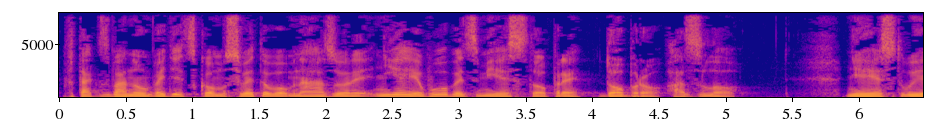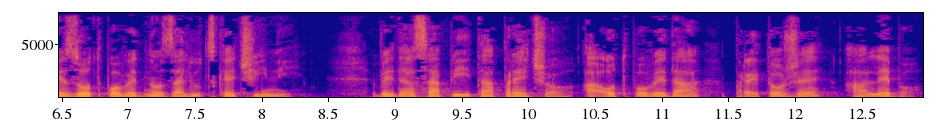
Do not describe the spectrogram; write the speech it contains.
V tzv. vedeckom svetovom názore nie je vôbec miesto pre dobro a zlo nejestvuje zodpovednosť za ľudské činy. Veda sa pýta prečo a odpoveda pretože a lebo.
